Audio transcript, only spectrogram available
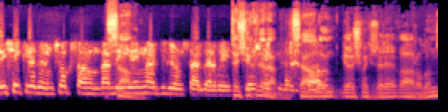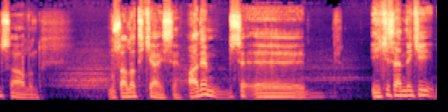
Teşekkür ederim. Çok sağ olun. Ben Sağ de olun. iyi yayınlar diliyorum Serdar Bey. Teşekkürler Görüşmek abi. üzere. Sağ olun. Görüşmek üzere. Var olun. Sağ olun. Musallat hikayesi. Adem e, iyi ki sendeki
